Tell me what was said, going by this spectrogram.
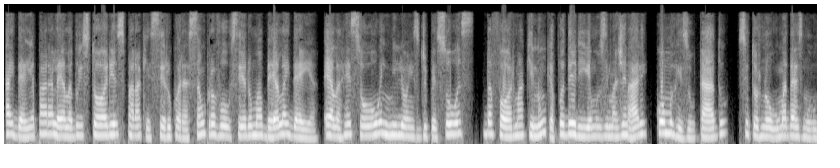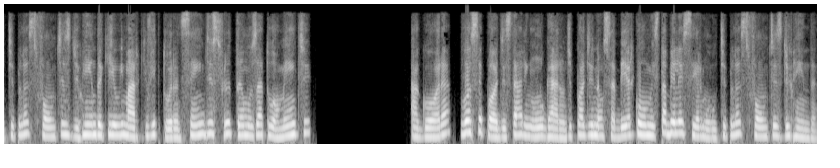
A ideia paralela do Histórias para Aquecer o Coração provou ser uma bela ideia. Ela ressoou em milhões de pessoas, da forma que nunca poderíamos imaginar e, como resultado, se tornou uma das múltiplas fontes de renda que eu e Mark Victor Hansen desfrutamos atualmente. Agora, você pode estar em um lugar onde pode não saber como estabelecer múltiplas fontes de renda.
